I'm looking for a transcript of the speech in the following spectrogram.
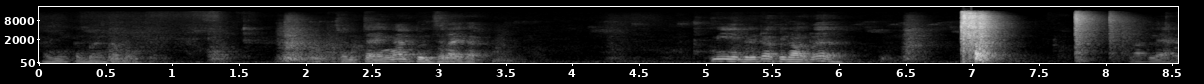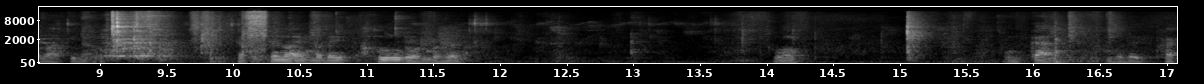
อันนี้กันเบิร์ครับผมสนใจงานปืนสไลด์ครับมีเด้อเด้อพี่น้องเด้อรับแหลกหลอดพี่น้องกับจะหน่อยมาเลยยิ่งโดนมาเลยช่วงสงกรารมาเลยพัก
